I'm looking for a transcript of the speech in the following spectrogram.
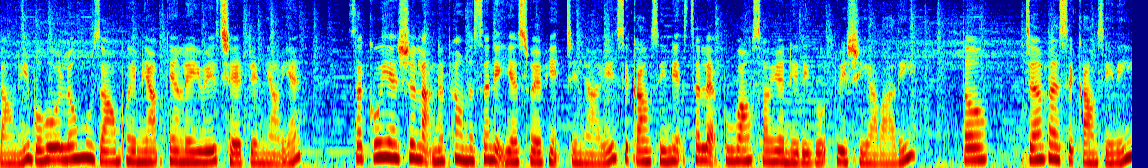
ဆောင်နှင့်ဗဟိုအလုံးမှုဆောင်ဖွဲ့များပြန်လည်ရွေးချယ်တင်မြှောက်ရန်19ရက်8လ2020ရက်စွဲဖြင့်ကြေညာ၍စစ်ကောင်စီနှင့်ဆက်လက်ပူးပေါင်းဆောင်ရွက်နေသည်ကိုတွေ့ရှိရပါသည်3ကျန်းဖတ်စစ်ကောင်စီသည်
